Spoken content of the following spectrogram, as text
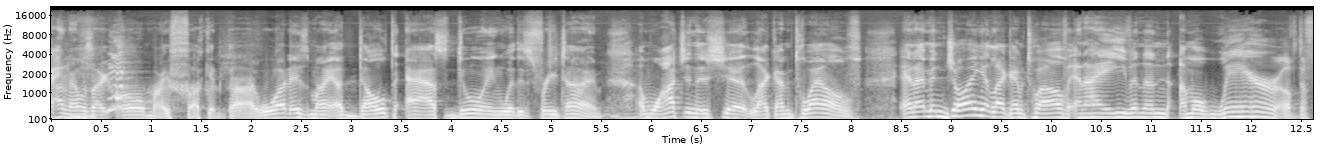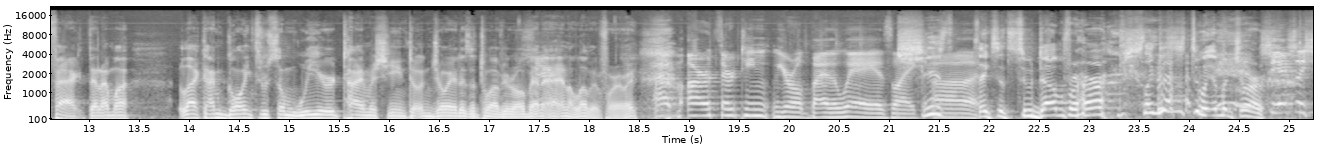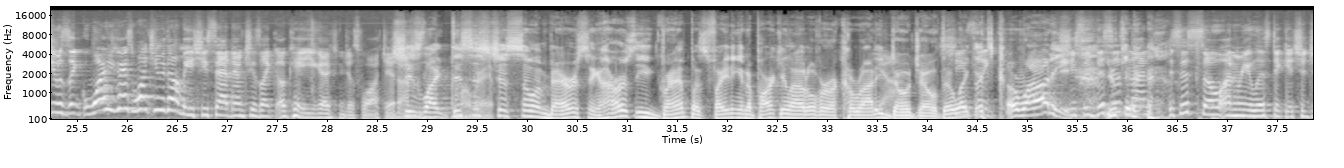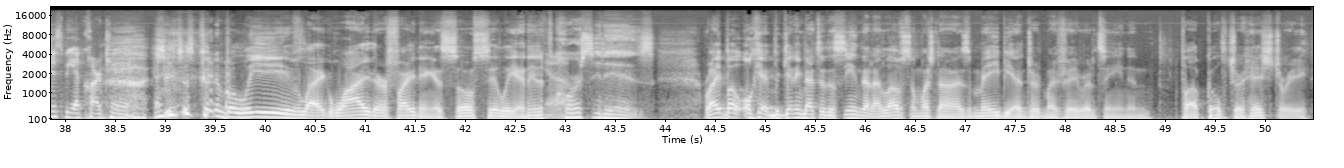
And I was like, oh my fucking God, what is my adult ass doing with his free time? I'm watching this shit like I'm 12 and I'm enjoying it like I'm 12. And I even, I'm aware of the fact that I'm a, like I'm going through some weird time machine to enjoy it as a 12 year old, and, and I love it for it, right? um, our 13 year old, by the way, is like. She uh, thinks it's too dumb for her. She's like, this is too immature. she actually, she was like, "Why are you guys watching without me?" She sat down. She's like, "Okay, you guys can just watch it." She's I'm- like, this is it." just so embarrassing. How are the grandpas fighting in a parking lot over a karate Yeah. dojo? They're She's like, it's karate. She said, "This You is not. This is so unrealistic. It should just be a cartoon." she just couldn't believe like why they're fighting is so silly, and it, of course it is, right? But okay, but getting back to the scene that I love so much now has maybe entered my favorite scene in pop culture history,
